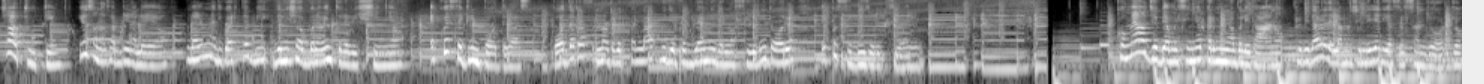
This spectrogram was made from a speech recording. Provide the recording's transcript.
Ciao a tutti, io sono Sabrina Leo, un'alunna di quarta B del liceo Bonaventura Rescigno e questo è Green Podcast, un podcast nato per parlarvi dei problemi del nostro territorio e possibili soluzioni. Con me oggi abbiamo il signor Carmine Napoletano, proprietario della macelleria di Castel San Giorgio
